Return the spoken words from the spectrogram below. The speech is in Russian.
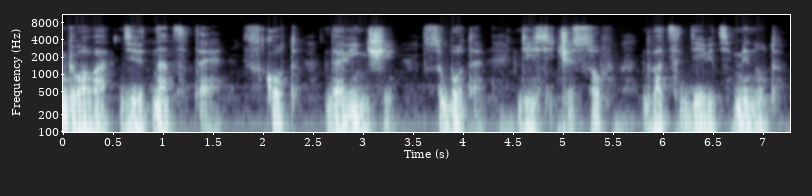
Глава 19. Скотт да Винчи. Суббота. 10 часов 29 минут.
